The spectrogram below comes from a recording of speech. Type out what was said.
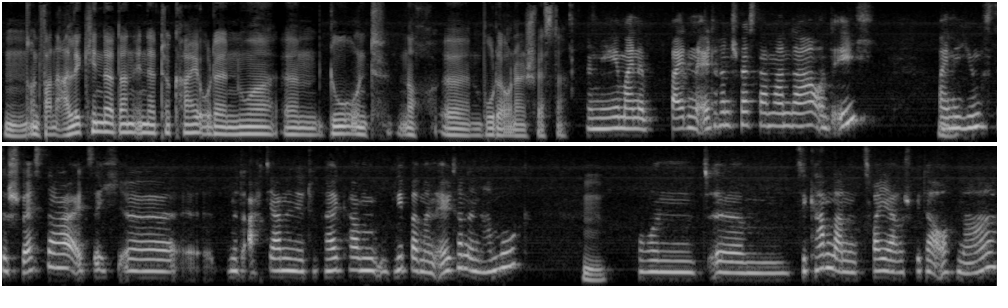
Hm. Und waren alle Kinder dann in der Türkei oder nur ähm, du und noch äh, ein Bruder oder eine Schwester? Nee, meine beiden älteren Schwestern waren da und ich. Meine hm. jüngste Schwester, als ich äh, mit acht Jahren in die Türkei kam, blieb bei meinen Eltern in Hamburg. Hm. Und ähm, sie kam dann zwei Jahre später auch nach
